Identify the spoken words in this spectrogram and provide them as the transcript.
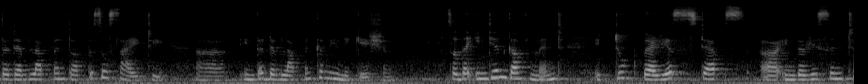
the development of the society uh, in the development communication. So the Indian government it took various steps uh, in the recent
